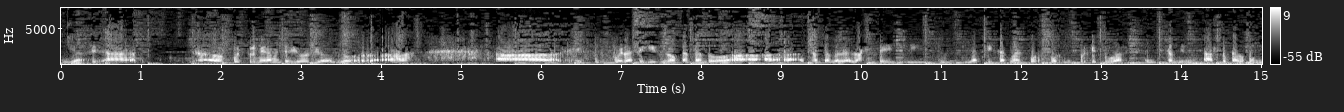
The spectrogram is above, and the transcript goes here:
Uh, uh, pues primeramente Dios, yo, yo pueda seguir ¿no? cantando, a, cantándole a la gente y, y, a ti, carnal, por, por, porque tú has, también has tocado con,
